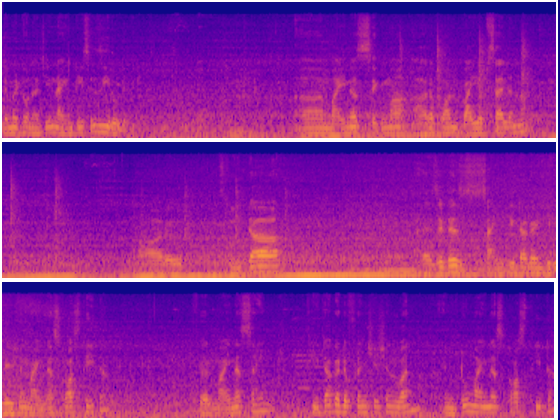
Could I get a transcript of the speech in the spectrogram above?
लिमिट होना चाहिए 90 से zero degree minus sigma R upon pi epsilon और theta as it is sine theta का इंटीग्रेशन माइनस कॉस थीटा फिर माइनस साइन थीटा का differentiation one into minus cos theta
